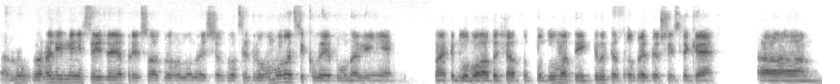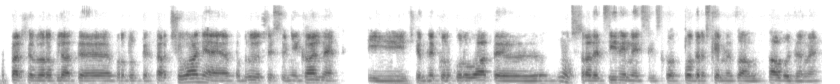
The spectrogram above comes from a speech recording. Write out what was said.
Ну, взагалі мені ця ідея прийшла до голови ще в 22-му році, коли я був на війні. Знаєте, було багато часу подумати і хотілося зробити щось таке. По-перше, виробляти продукти харчування, а по-друге, щось унікальне і щоб не конкурувати ну, з традиційними сільськогосподарськими галузями.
